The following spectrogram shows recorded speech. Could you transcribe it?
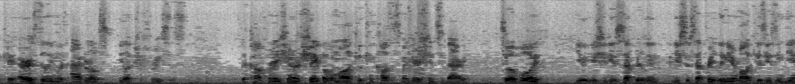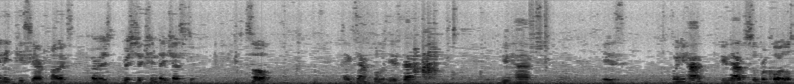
Okay, errors dealing with agarose electrophoresis. The conformation or shape of a molecule can cause its migration to vary. To avoid, you, you should use separately you should separate linear molecules using DNA PCR products or res- restriction digester. So, example is that you have is when you have you have supercoiled,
